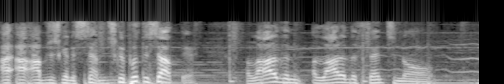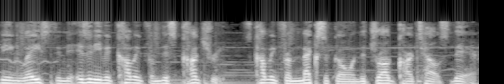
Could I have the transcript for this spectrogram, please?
I, I, I'm just gonna say, I'm just gonna put this out there. A lot of them, a lot of the fentanyl being laced in it isn't even coming from this country. It's coming from Mexico and the drug cartels there.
